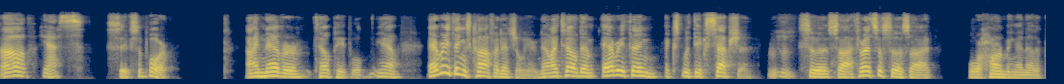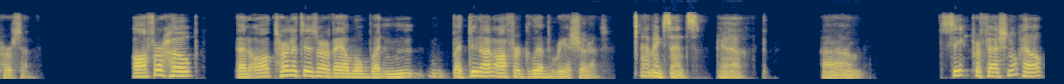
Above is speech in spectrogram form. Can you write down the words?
Oh yes. Seek support. I never tell people, yeah, everything's confidential here. Now I tell them everything ex- with the exception hmm suicide, threats of suicide, or harming another person. Offer hope that alternatives are available, but n- but do not offer glib reassurance. That makes sense. You know, um, seek professional help.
